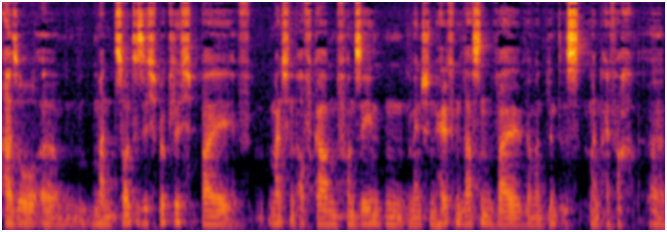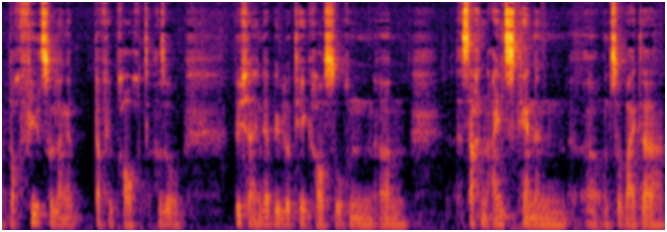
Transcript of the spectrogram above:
Also ähm, man sollte sich wirklich bei manchen Aufgaben von sehenden Menschen helfen lassen, weil wenn man blind ist, man einfach äh, doch viel zu lange dafür braucht. Also Bücher in der Bibliothek raussuchen, ähm, Sachen einscannen äh, und so weiter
